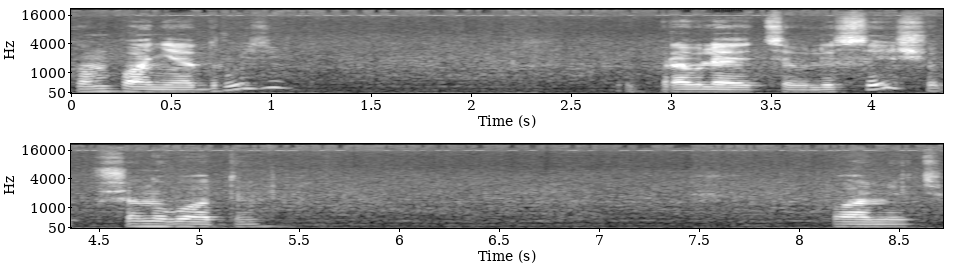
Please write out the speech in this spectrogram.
компанія друзів відправляється в ліси, щоб вшанувати пам'ять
